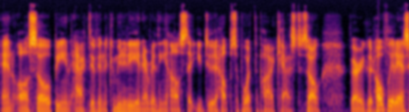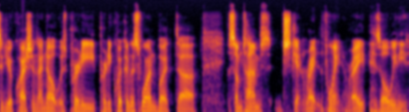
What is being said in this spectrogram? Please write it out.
and also being active in the community and everything else that you do to help support the podcast. So, very good. Hopefully, it answered your questions. I know it was pretty pretty quick on this one, but uh, sometimes just getting right to the point, right, is all we need.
